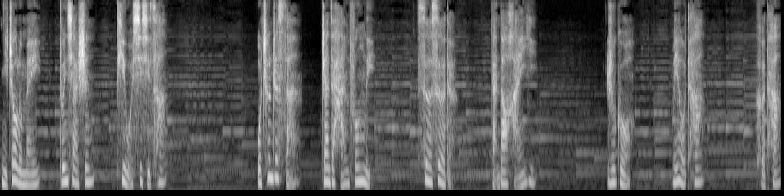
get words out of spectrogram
你皱了眉，蹲下身替我细细擦。我撑着伞站在寒风里，瑟瑟的感到寒意。如果没有他和他，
